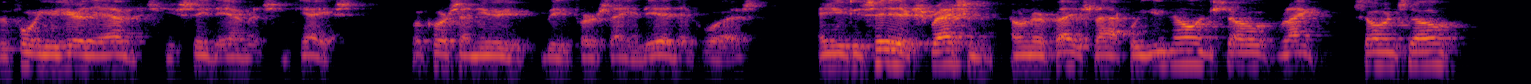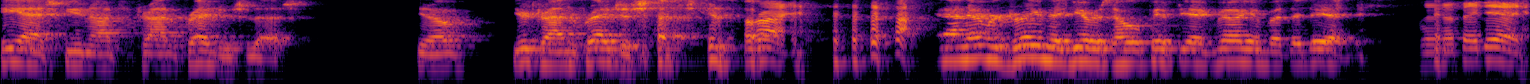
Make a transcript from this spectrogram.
before you hear the evidence. You see the evidence in case. Well, of course, I knew it'd be the first thing he did. It was, and you could see the expression on their face, like, "Well, you know, and so, like so and so." He asked you not to try to prejudice us. You know, you're trying to prejudice us, you know. Right. and I never dreamed they'd give us the whole 58 million, but they did. but they did.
